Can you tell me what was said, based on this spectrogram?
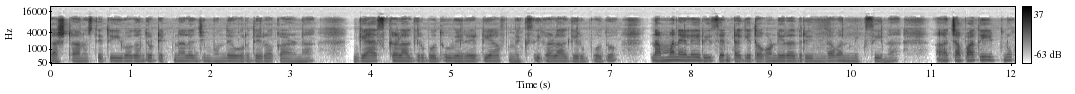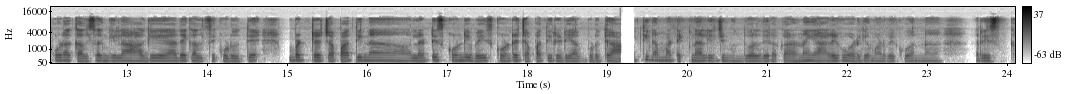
ಕಷ್ಟ ಅನ್ನಿಸ್ತಿತ್ತು ಇವಾಗಂತೂ ಟೆಕ್ನಾಲಜಿ ಮುಂದೆ ಹೊರದಿರೋ ಕಾರಣ ಗ್ಯಾಸ್ಗಳಾಗಿರ್ಬೋದು, ವೆರೈಟಿ ಆಫ್ ಮಿಕ್ಸಿಗಳಾಗಿರ್ಬೋದು, ನಮ್ಮ ಮನೇಲೇ ರೀಸೆಂಟಾಗಿ ತೊಗೊಂಡಿರೋದ್ರಿಂದ ಒಂದು ಮಿಕ್ಸಿನ ಚಪಾತಿ ಹಿಟ್ಟನ್ನು ಕೂಡ ಕಲಸಂಗಿಲ್ಲ, ಹಾಗೆ ಅದೇ ಕಲಸಿ ಕೊಡುತ್ತೆ. ಬಟ್ ಚಪಾತಿನ ಲಟ್ಟಿಸ್ಕೊಂಡು ಬೇಯಿಸ್ಕೊಂಡ್ರೆ ಚಪಾತಿ ರೆಡಿ ಆಗಿಬಿಡುತ್ತೆ. ಆ ರೀತಿ ನಮ್ಮ ಟೆಕ್ನಾಲಜಿ ಮುಂದುವರೆದಿರೋ ಕಾರಣ ಯಾರಿಗೂ ಅಡುಗೆ ಮಾಡಬೇಕು ಅನ್ನೋ ರಿಸ್ಕ್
